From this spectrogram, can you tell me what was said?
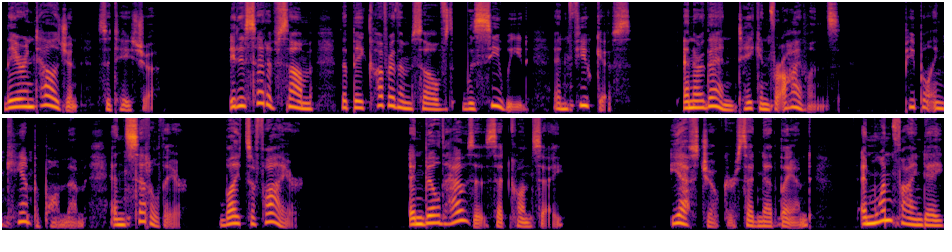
They are intelligent cetacea. It is said of some that they cover themselves with seaweed and fucus, and are then taken for islands. People encamp upon them and settle there, lights a fire. And build houses, said Conseil. Yes, Joker, said Ned Land, and one fine day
